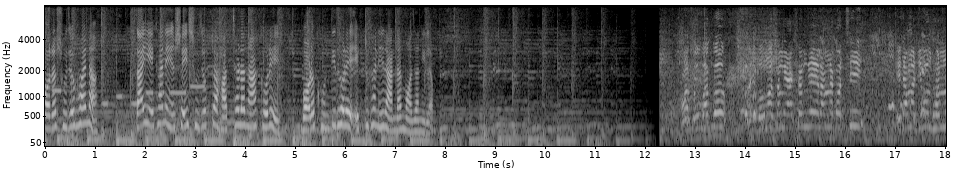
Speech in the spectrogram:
করার সুযোগ হয় না। তাই এখানে সেই সুযোগটা হাতছাড়া না করে বড় খুন্তি ধরে একটুখানি রান্নার মজা নিলাম। আমার সৌভাগ্য আমি বৌমার সঙ্গে একসঙ্গে রান্না করছি। এটা আমার জীবন ধন্য।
